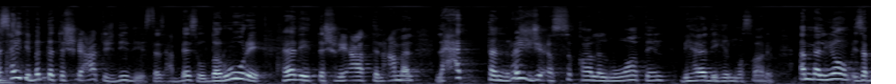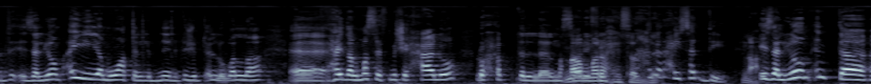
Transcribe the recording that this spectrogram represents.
بس هيدي بدها تشريعات جديدة أستاذ عباس وضروري هذه التشريعات تنعمل لحتى نرجع الثقة للمواطن بهذه المصارف. أما اليوم إذا إذا اليوم أي مواطن لبناني بتيجي بتقول له والله آه هيدا المصرف مشي حاله روح حط المصارف ما راح يصدق. ما حدا راح يصدق. نعم. إذا اليوم أنت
